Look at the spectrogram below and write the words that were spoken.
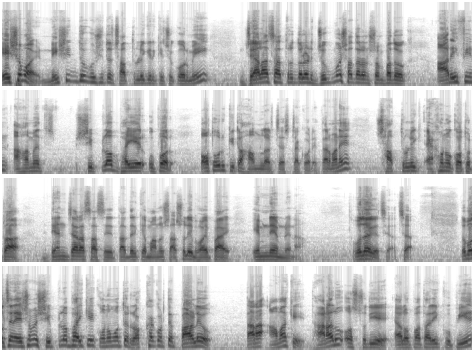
এই সময় নিষিদ্ধ ঘোষিত ছাত্রলীগের কিছু কর্মী জেলা ছাত্রদলের যুগ্ম সাধারণ সম্পাদক আরিফিন আহমেদ শিপ্লব ভাইয়ের উপর অতর্কিত হামলার চেষ্টা করে। তার মানে ছাত্রলীগ এখনও কতটা ডেঞ্জারাস আছে, তাদেরকে মানুষ আসলে ভয় পায়, এমনি এমনি না। বোঝা গেছে? আচ্ছা। তো বলছেন, এই সময় শিপ্লব ভাইকে কোনো মতে রক্ষা করতে পারলেও তারা আমাকে ধারালু অস্ত্র দিয়ে এলোপাতারি কুপিয়ে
